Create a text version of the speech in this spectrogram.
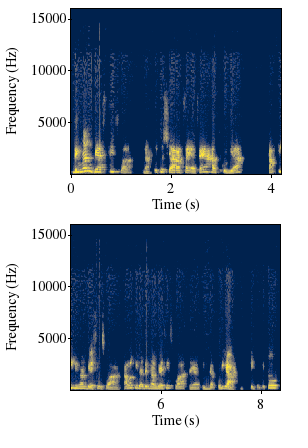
dengan beasiswa. Nah, itu syarat saya. Saya harus kuliah tapi dengan beasiswa. Kalau tidak dengan beasiswa, saya tidak kuliah. Itu itu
